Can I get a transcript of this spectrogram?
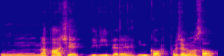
un- una pace di vivere in corpo, cioè, non lo so,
